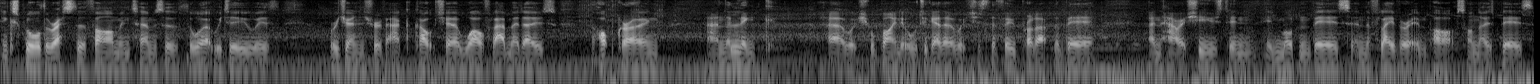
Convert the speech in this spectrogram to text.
explore the rest of the farm in terms of the work we do with regenerative agriculture, wildflower meadows, the hop growing, and the link, uh, which will bind it all together, which is the food product, the beer, and how it's used in, in modern beers and the flavour it imparts on those beers.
